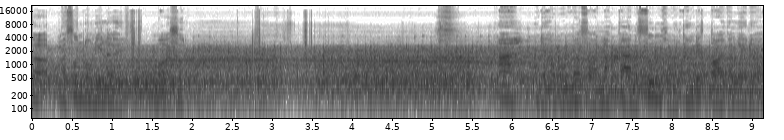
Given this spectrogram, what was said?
ก็มาซุ่มตรงนี้เลยเหมาะสุด อะ เดี๋ยวผมมาสอนหลักการซุ่มของทีมเดสตอยกันเลยนะ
